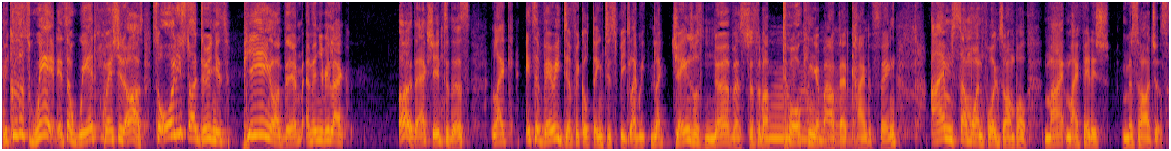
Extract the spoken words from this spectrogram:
Because it's weird. It's a weird question to ask. So all you start doing is peeing on them, and then you'd be like, oh, they're actually into this. Like, it's a very difficult thing to speak. Like, we, like James was nervous just about talking about that kind of thing. I'm someone, for example, my my fetish massages.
